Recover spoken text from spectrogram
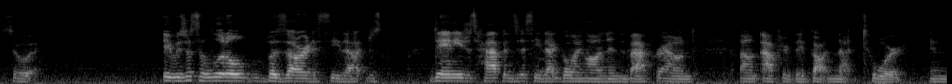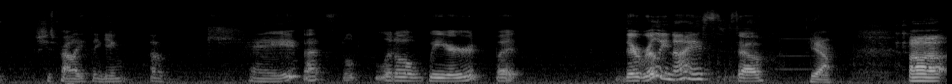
So it was just a little bizarre to see that. Just Danny just happens to see that going on in the background um, after they've gotten that tour, and she's probably thinking, "Okay, that's a little weird, but they're really nice." So Yeah. Uh,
